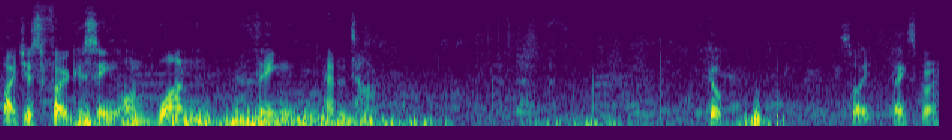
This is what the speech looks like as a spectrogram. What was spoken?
by just focusing on one thing at a time. Cool. Sweet. Thanks, bro.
